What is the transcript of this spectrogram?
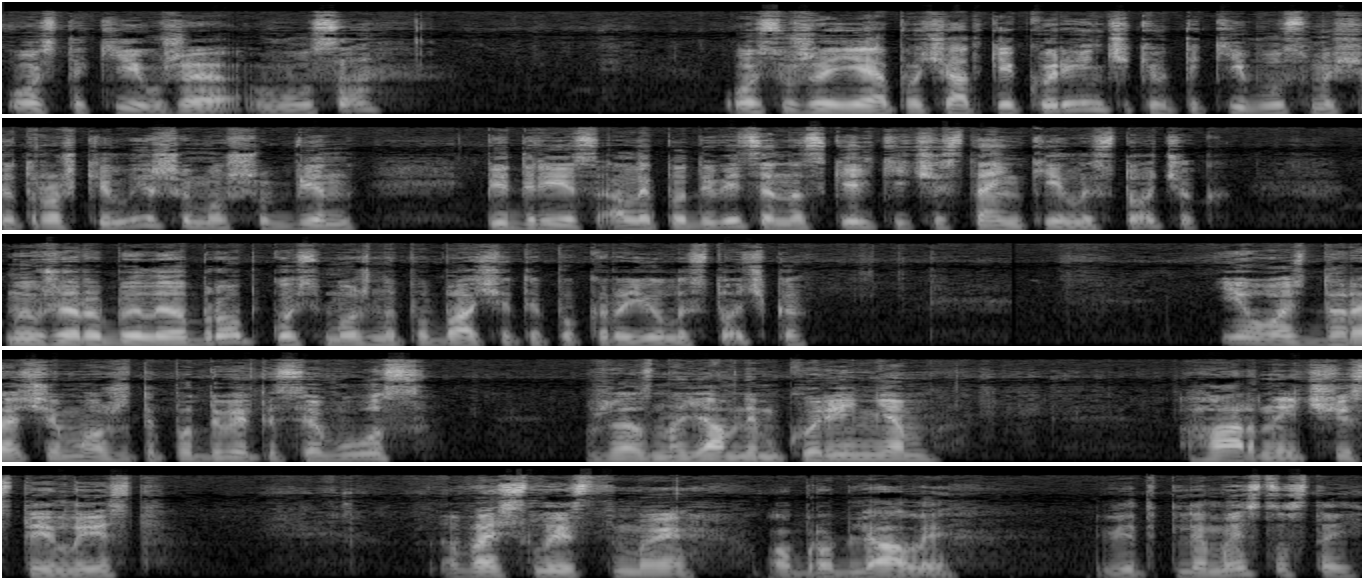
Ось такі вже вуса. Ось вже є початки корінчиків. Такий вус ми ще трошки лишимо, щоб він підріс. Але подивіться, наскільки чистенький листочок. Ми вже робили обробку, ось можна побачити по краю листочка. І ось, до речі, можете подивитися вус вже з наявним корінням. Гарний чистий лист. Весь лист ми обробляли від плямистостей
